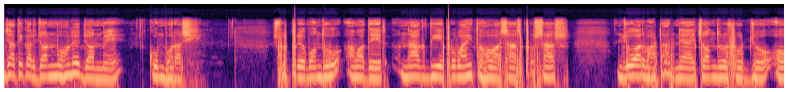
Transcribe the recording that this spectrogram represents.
জাতিকার জন্ম হলে জন্মে কুম্ভ রাশি। সুপ্রিয় বন্ধু, আমাদের নাক দিয়ে প্রবাহিত হওয়া শ্বাস প্রশ্বাস জোয়ার ভাটার ন্যায় চন্দ্র, সূর্য ও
